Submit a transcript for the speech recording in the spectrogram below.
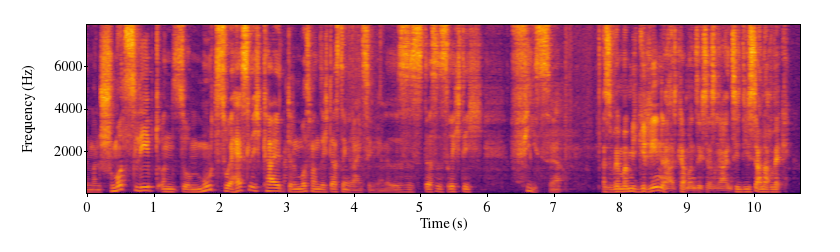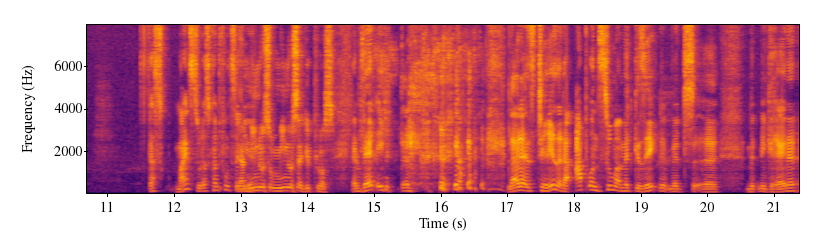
wenn man Schmutz liebt und so Mut zur Hässlichkeit, dann muss man sich das Ding reinziehen. Also das ist, das ist richtig fies, ja. Also wenn man Migräne hat, kann man sich das reinziehen. Die ist danach weg. Das meinst du, das könnte Ja, funktionieren? Minus und Minus ergibt Plus. Dann werde ich. Dann Leider ist Theresa da ab und zu mal mit gesegnet mit, äh, mit Migräne.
